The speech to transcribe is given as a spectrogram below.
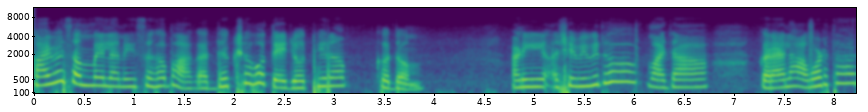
काव्य संमेलनी सहभाग अध्यक्ष होते ज्योतिराम कदम. आणि असे विविध माझ्या करायला आवडतात.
